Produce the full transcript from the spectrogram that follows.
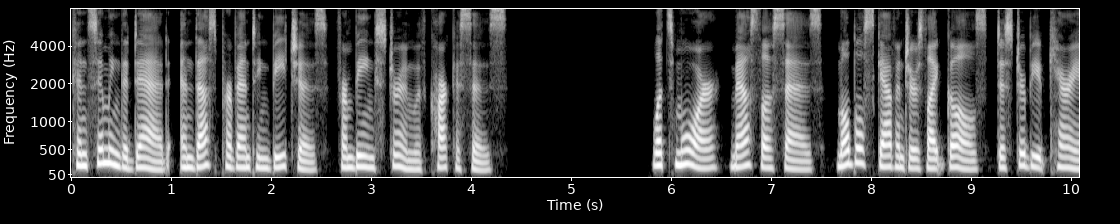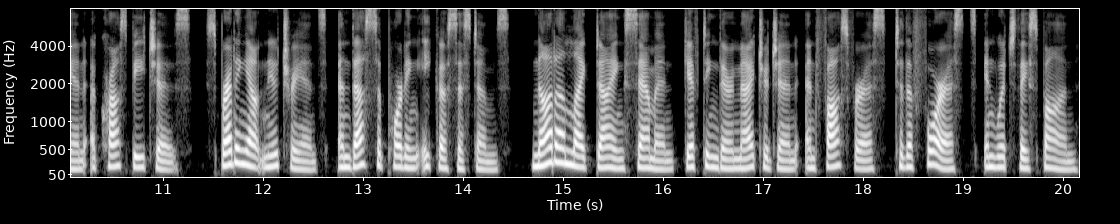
consuming the dead and thus preventing beaches from being strewn with carcasses. What's more, Maslo says, mobile scavengers like gulls distribute carrion across beaches, spreading out nutrients and thus supporting ecosystems, not unlike dying salmon gifting their nitrogen and phosphorus to the forests in which they spawn.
